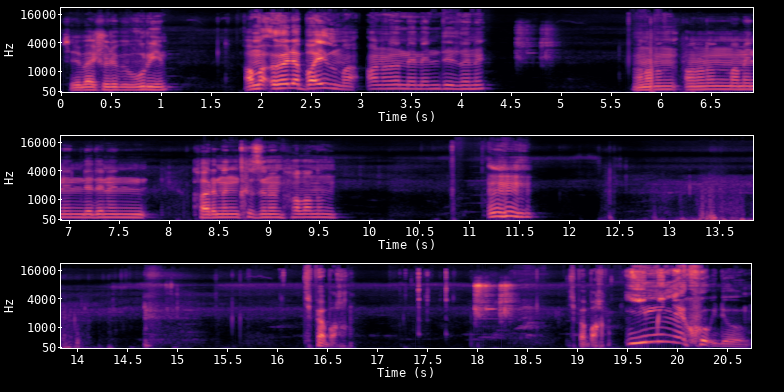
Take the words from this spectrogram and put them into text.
Seni ben şöyle bir vurayım. Ama öyle bayılma. Ananın memenin dedeni. Ananın ananın mamenin dedenin karının kızının halanın. Tipe bak. tipe bak. İmine koydum.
